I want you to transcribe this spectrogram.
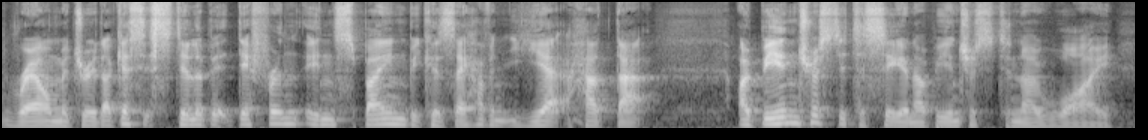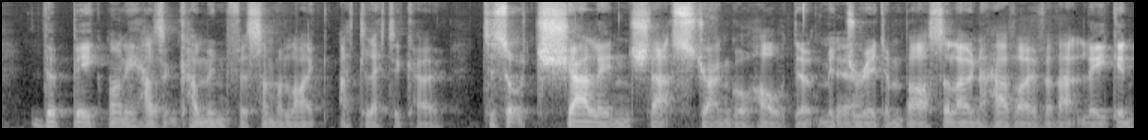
Real Madrid, I guess it's still a bit different in Spain because they haven't yet had that. I'd be interested to see, and I'd be interested to know why the big money hasn't come in for someone like Atletico to sort of challenge that stranglehold that Madrid yeah. and Barcelona have over that league, and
